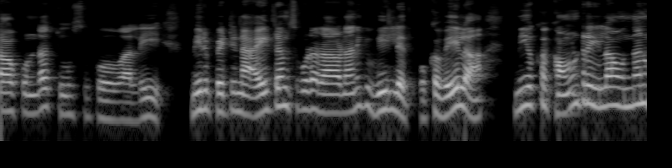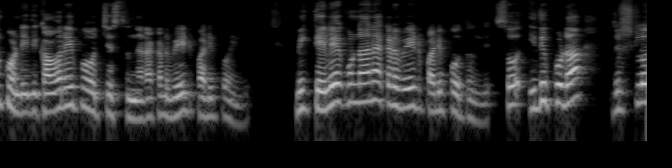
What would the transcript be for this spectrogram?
రాకుండా చూసుకోవాలి. మీరు పెట్టిన ఐటమ్స్ కూడా రావడానికి వీల్లేదు. ఒకవేళ మీ యొక్క కౌంటర్ ఇలా ఉందనుకోండి ఇది కవర్ అయిపో వచ్చేస్తుంది అక్కడ వెయిట్ పడిపోయింది. మీకు తెలియకుండానే అక్కడ వెయిట్ పడిపోతుంది. సో ఇది కూడా దృష్టిలో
